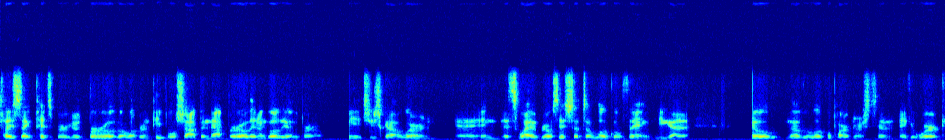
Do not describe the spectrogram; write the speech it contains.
places like Pittsburgh, there's boroughs all over, and people shop in that borough. They don't go to the other borough. I mean, you just got to learn, and that's why real estate is such a local thing. You got to know know the local partners to make it work.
